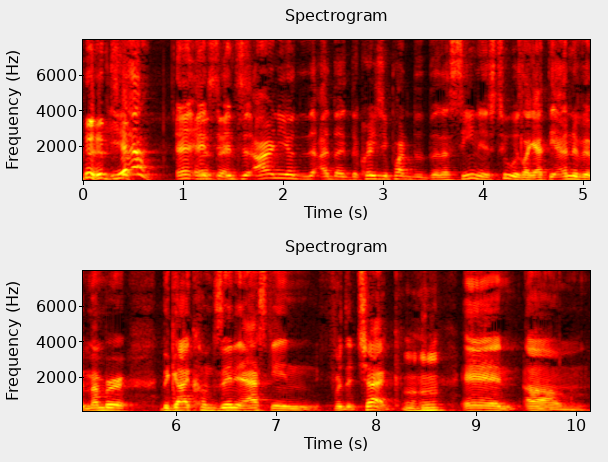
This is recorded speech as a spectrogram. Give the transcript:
Yeah, and, In a and, and sense. the irony of the, the, the crazy part of the, the, scene is too is like at the end of it. Remember, the guy comes in and asking for the check, and um,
